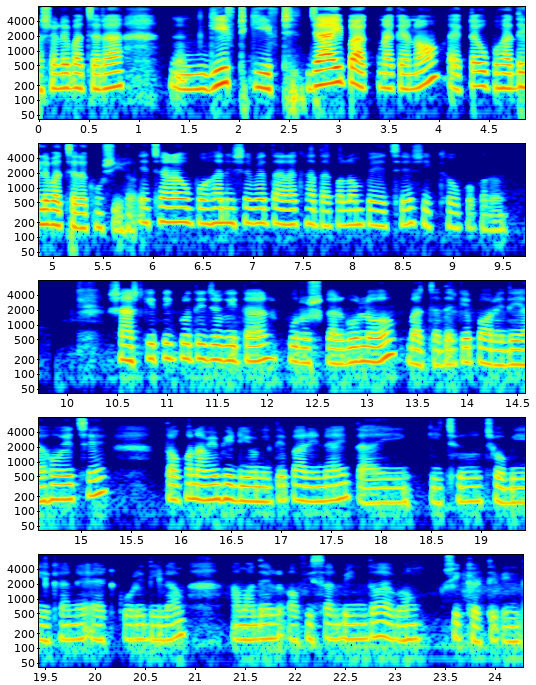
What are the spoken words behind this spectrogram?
আসলে বাচ্চারা গিফট গিফট যাই পাক না কেন, একটা উপহার দিলে বাচ্চারা খুশি হয়। এছাড়া উপহার হিসেবে তারা খাতা কলম পেয়েছে শিক্ষা উপকরণ। সাংস্কৃতিক প্রতিযোগিতার পুরস্কারগুলো বাচ্চাদেরকে পরে দেয়া হয়েছে। তখন আমি ভিডিও নিতে পারি নাই, তাই কিছু ছবি এখানে অ্যাড করে দিলাম, আমাদের অফিসার বৃন্দ এবং শিক্ষার্থীবৃন্দ।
